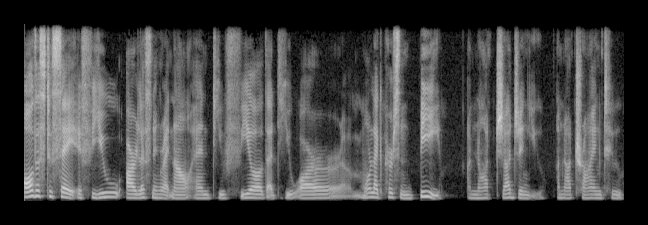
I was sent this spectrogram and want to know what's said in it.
all this to say, if you are listening right now and you feel that you are uh, more like person B, I'm not judging you. I'm not trying to,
